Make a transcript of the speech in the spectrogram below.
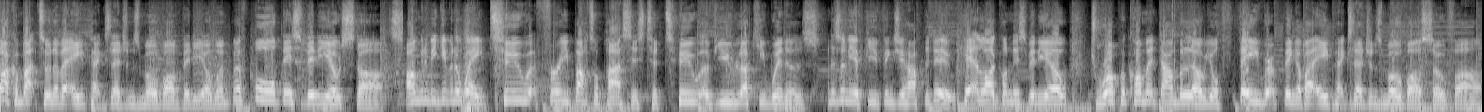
Welcome back to another Apex Legends mobile video, and before this video starts, I'm going to be giving away two free battle passes to two of you lucky winners. And there's only a few things you have to do. Hit a like on this video, drop a comment down below your favorite thing about Apex Legends mobile so far.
